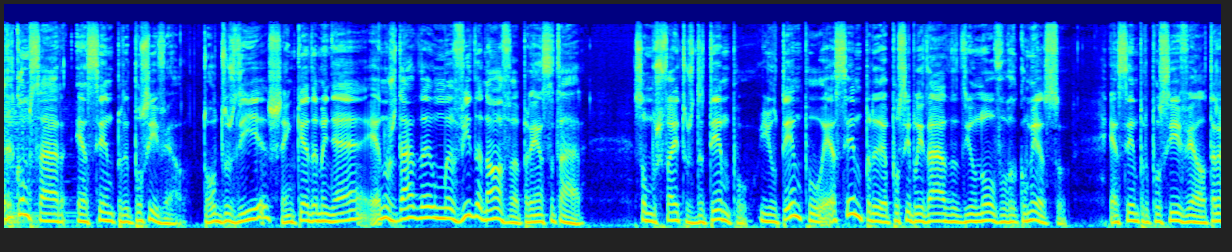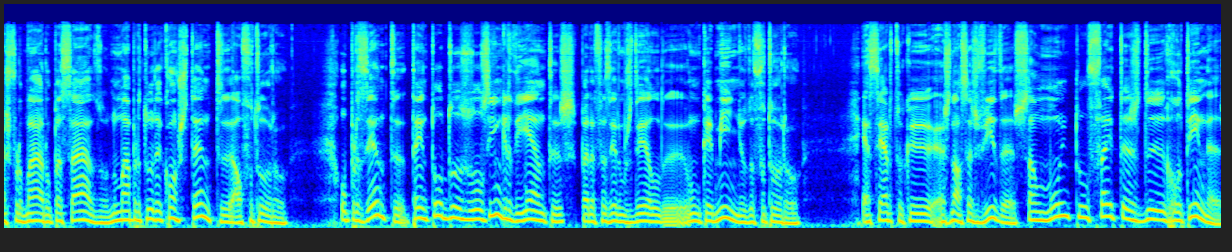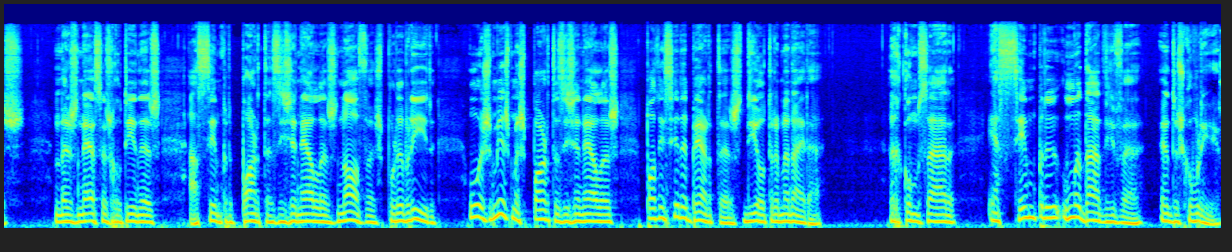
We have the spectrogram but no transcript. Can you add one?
Recomeçar é sempre possível. Todos os dias, em cada manhã, é-nos dada uma vida nova para encetar. Somos feitos de tempo e o tempo é sempre a possibilidade de um novo recomeço. É sempre possível transformar o passado numa abertura constante ao futuro. O presente tem todos os ingredientes para fazermos dele um caminho do futuro. É certo que as nossas vidas são muito feitas de rotinas, mas nessas rotinas há sempre portas e janelas novas por abrir, ou as mesmas portas e janelas podem ser abertas de outra maneira. Recomeçar é sempre uma dádiva a descobrir.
